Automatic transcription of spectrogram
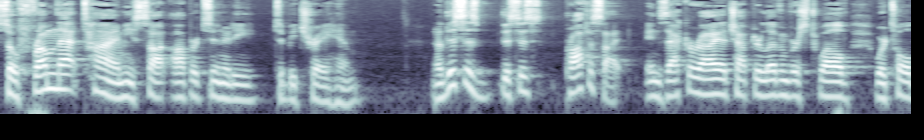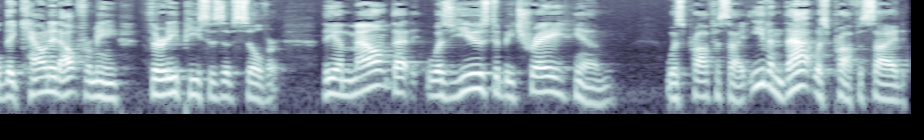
So from that time he sought opportunity to betray him. Now this is, this is prophesied. In Zechariah chapter 11 verse 12, we're told they counted out for me 30 pieces of silver. The amount that was used to betray him was prophesied. Even that was prophesied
